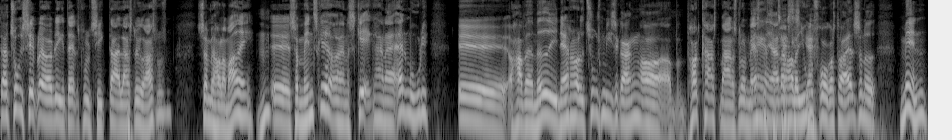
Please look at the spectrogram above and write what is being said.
der er to eksempler i øjeblikket i dansk politik. Der er Lars Løkke Rasmussen, som jeg holder meget af, mm. øh, som menneske, og han er skæg, og han er alt muligt, øh, og har været med i natholdet tusindvis af gange, og, og podcast med Anders Lund Madsen Ja, ja, og jeg, der holder fantastisk, ja. julefrokost og alt sådan noget. Men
